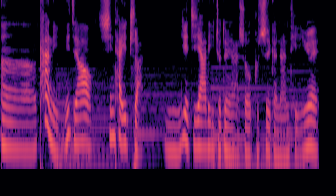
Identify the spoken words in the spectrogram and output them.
呃，看你，你只要心态一转，业绩压力就对你来说不是个难题，因为。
